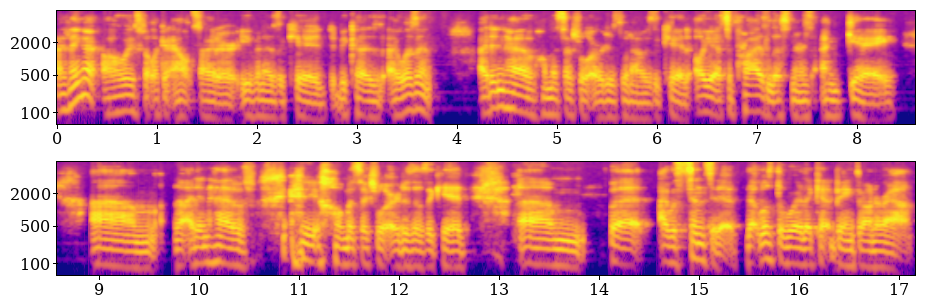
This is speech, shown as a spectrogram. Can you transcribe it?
I think I always felt like an outsider, even as a kid, because I wasn't, I didn't have homosexual urges when I was a kid. Oh, yeah, surprise listeners, I'm gay. Um, no, I didn't have any homosexual urges as a kid. Um, but I was sensitive. That was the word that kept being thrown around.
